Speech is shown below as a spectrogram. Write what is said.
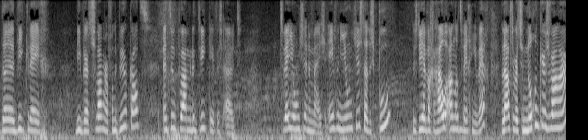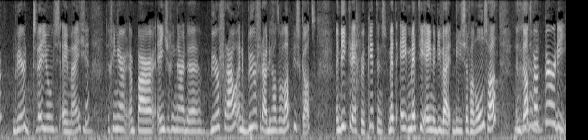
De, die kreeg, die werd zwanger van de buurkat. En toen kwamen er drie kittens uit. Twee jongetjes en een meisje. Een van die jongetjes, dat is Poe. Dus die hebben we gehouden, andere twee gingen weg. Later werd ze nog een keer zwanger. Weer twee jongetjes, één meisje. Toen ging er een paar, eentje ging naar de buurvrouw. En de buurvrouw die had een lapjeskat. En die kreeg weer kittens. Met, een- met die ene die, wij, die ze van ons had. En dat werd Purdy.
